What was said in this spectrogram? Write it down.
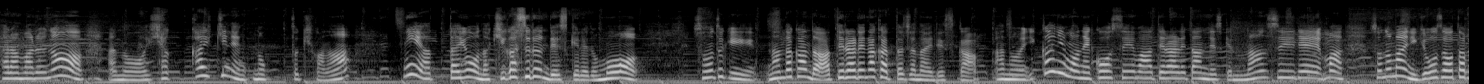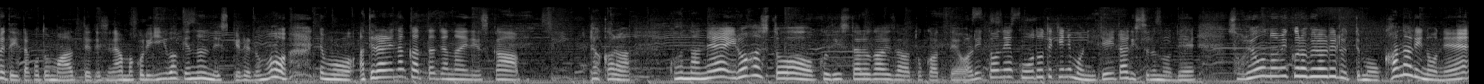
はらまるのあの100回記念の時かな？にやったような気がするんですけれどもその時なんだかんだ当てられなかったじゃないですか。あのいかにもね香水は当てられたんですけど軟水でまあその前に餃子を食べていたこともあってですねあんまこれ言い訳なんですけれどもでも当てられなかったじゃないですか。だからこんなねイロハスとクリスタルガイザーとかって割とね行動的にも似ていたりするのでそれを飲み比べられるってもうかなりのね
